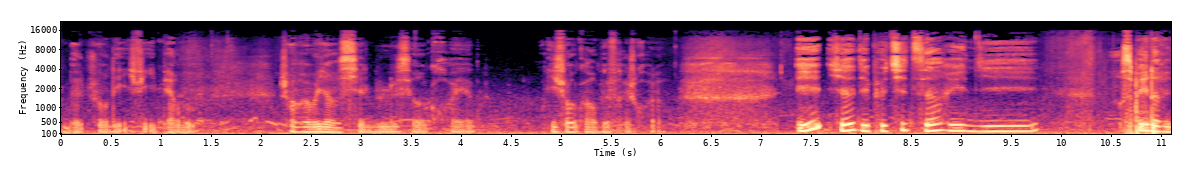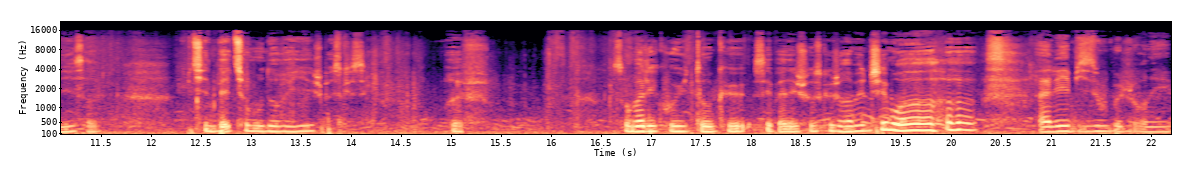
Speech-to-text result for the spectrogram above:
une belle journée. Il fait hyper beau. Genre vraiment, il y a un ciel bleu, c'est incroyable. Il fait encore un peu frais, je crois, là. Et il y a des petites araignées. C'est pas une araignée, ça. Petite bête sur mon oreiller, je sais pas ce que c'est. Bref. On s'en bat les couilles tant que c'est pas des choses que je ramène chez moi. Allez, bisous, bonne journée.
